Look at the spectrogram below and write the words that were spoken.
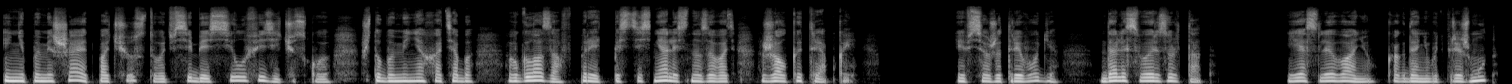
И не помешает почувствовать в себе силу физическую, чтобы меня хотя бы в глаза впредь постеснялись называть жалкой тряпкой. И все же тревоги дали свой результат. Если Ваню когда-нибудь прижмут,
